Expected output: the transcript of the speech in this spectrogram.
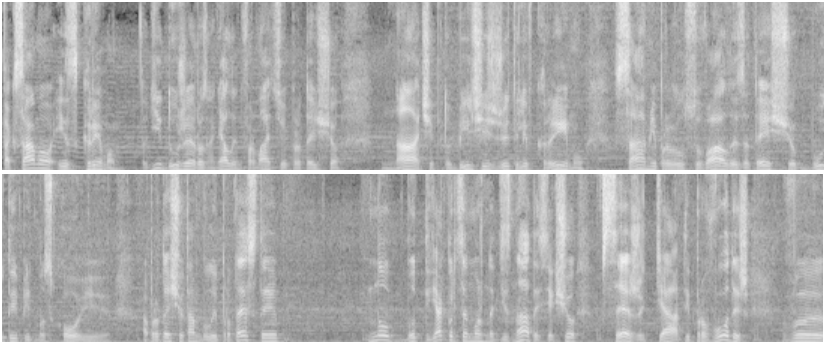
Так само і з Кримом. Тоді дуже розганяли інформацію про те, що начебто більшість жителів Криму самі проголосували за те, щоб бути під Московією. А про те, що там були протести, Ну, от як про це можна дізнатись, якщо все життя ти проводиш в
